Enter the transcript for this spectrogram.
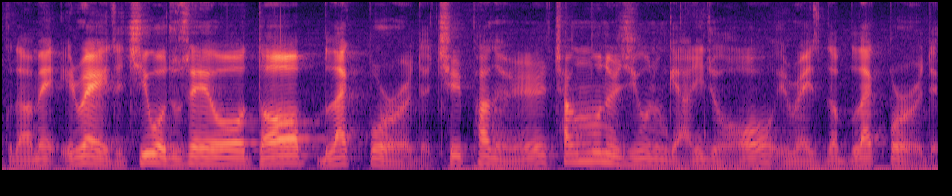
그 다음에 erase 지워주세요 the blackboard 칠판을 창문을 지우는 게 아니죠 erase the blackboard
